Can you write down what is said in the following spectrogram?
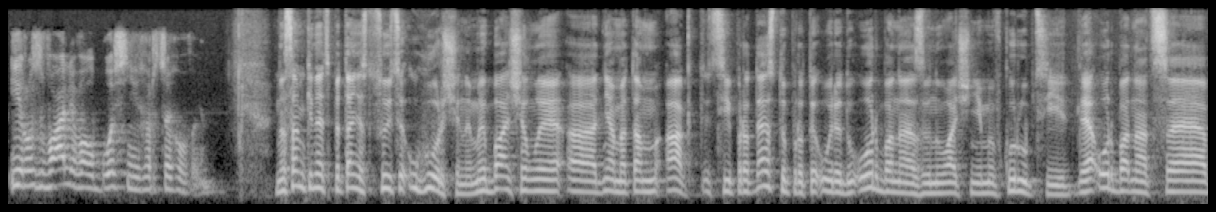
і розвалював Боснію і Герцеговину. На сам кінець питання стосується Угорщини. Ми бачили е, днями там акт ці протесту проти уряду Орбана звинуваченнями в корупції. Для Орбана це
